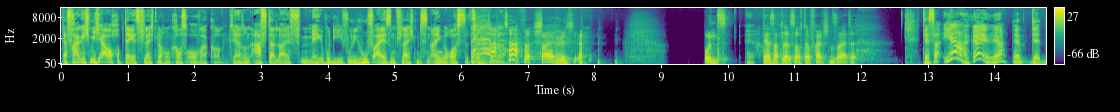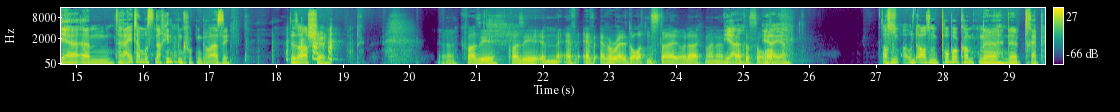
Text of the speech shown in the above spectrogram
Da frage ich mich auch, ob da jetzt vielleicht noch ein Crossover kommt. Ja, so ein Afterlife, wo die, wo die Hufeisen vielleicht ein bisschen eingerostet sind oder so. Wahrscheinlich, ja. Und Ja. der Sattel ist auf der falschen Seite. Der sa ja, geil, ja. Der, der, der ähm, Reiter muss nach hinten gucken quasi. Das ist auch schön. Ja, quasi, quasi im Ev Ev Everell Dorton-Style, oder? Ich meine, Ja, das so ja, ja. Aus dem, und aus dem Popo kommt eine, eine Treppe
